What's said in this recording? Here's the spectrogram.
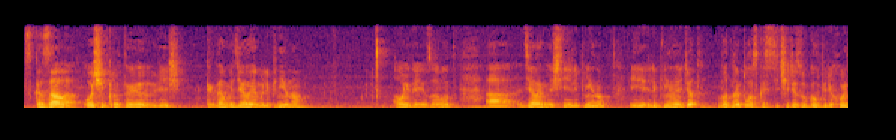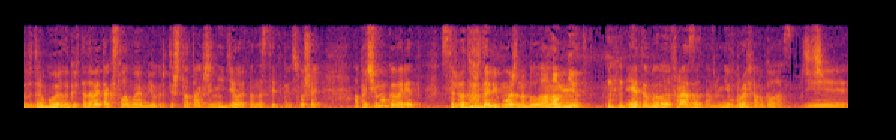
сказала очень крутую вещь. Когда мы делаем лепнину, Ольга ее зовут, а, делаем, значит, ей лепнину, и лепнина идет в одной плоскости, через угол переходит в другую. Она говорит, а давай так сломаем. Я говорю, ты что, так же не делает? Она стоит говорит, слушай, а почему, говорит, Сальвадор Дали можно было, а нам нет? И это была фраза там не в бровь, а в глаз. И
